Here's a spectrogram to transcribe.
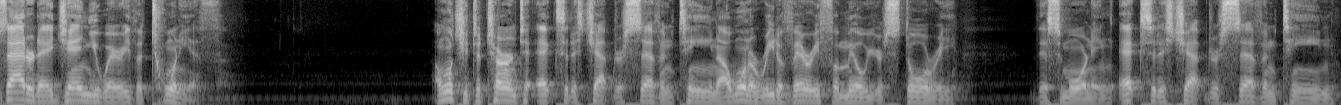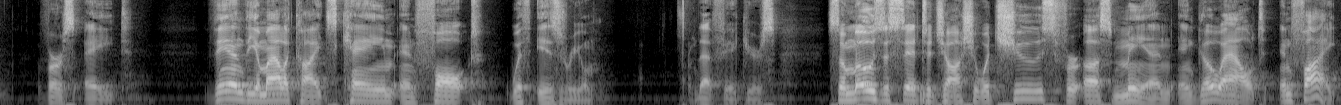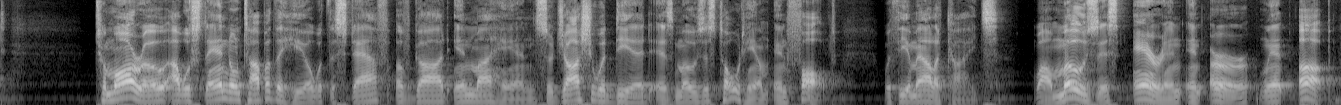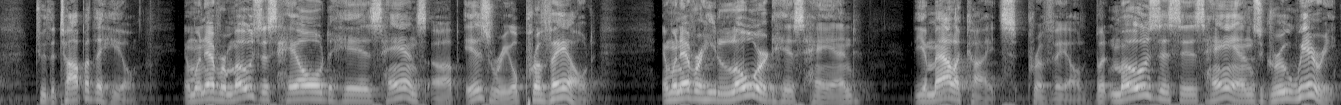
Saturday, January the 20th. I want you to turn to Exodus chapter 17. I want to read a very familiar story this morning. Exodus chapter 17, verse 8. Then the Amalekites came and fought with Israel. That figures. So Moses said to Joshua, Choose for us men and go out and fight. Tomorrow I will stand on top of the hill with the staff of God in my hand. So Joshua did as Moses told him and fought with the Amalekites, while Moses, Aaron, and Hur went up to the top of the hill. And whenever Moses held his hands up, Israel prevailed. And whenever he lowered his hand, the Amalekites prevailed. But Moses' hands grew weary.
